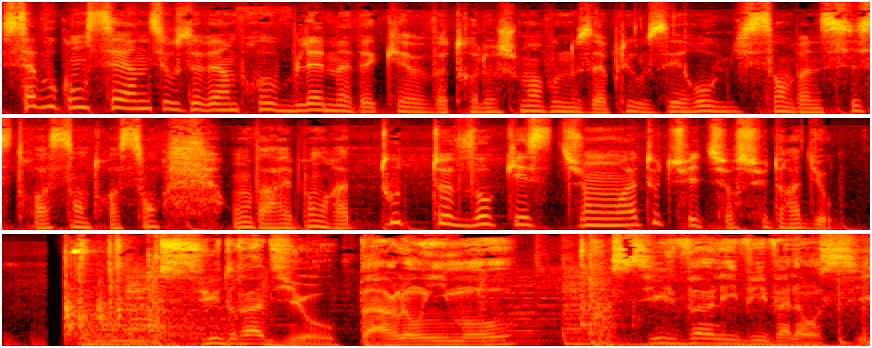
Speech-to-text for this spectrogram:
Ça vous concerne si vous avez un problème avec euh, votre logement, vous nous appelez au 0826 300 300. On va répondre à toutes vos questions. À tout de suite sur Sud Radio. Sud Radio, parlons IMO. Sylvain Lévy-Valency.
